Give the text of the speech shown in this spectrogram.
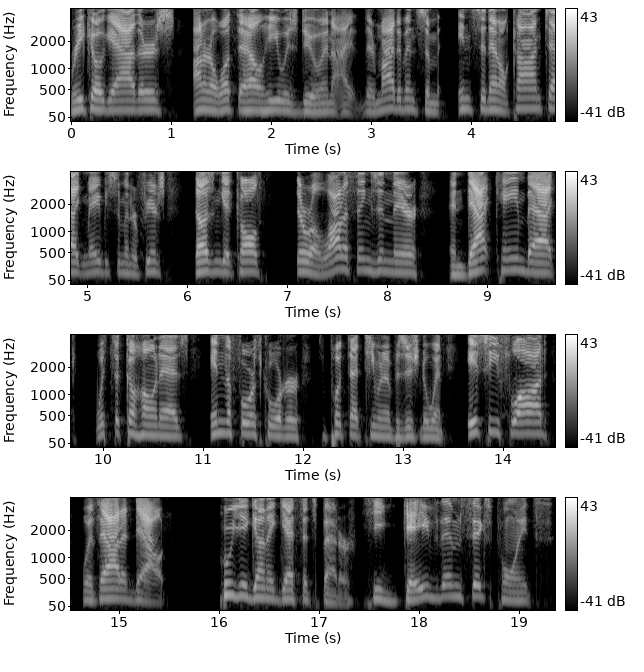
Rico Gathers, I don't know what the hell he was doing. I, there might have been some incidental contact, maybe some interference. Doesn't get called. There were a lot of things in there, and Dak came back with the cojones in the fourth quarter to put that team in a position to win. Is he flawed? Without a doubt. Who you gonna get that's better? He gave them six points,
